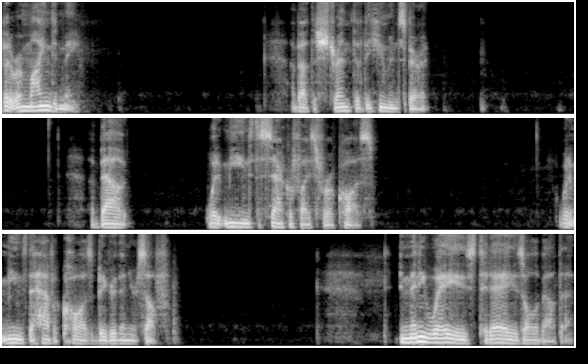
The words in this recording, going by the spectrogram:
but it reminded me about the strength of the human spirit, about what it means to sacrifice for a cause what it means to have a cause bigger than yourself. In many ways, today is all about that.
